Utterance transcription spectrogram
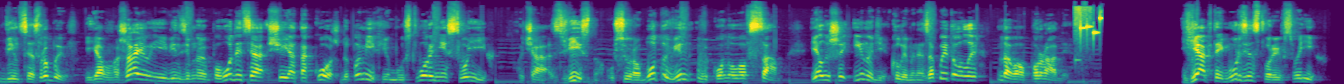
він це зробив. Я вважаю, і він зі мною погодиться, що я також допоміг йому у створенні своїх. Хоча, звісно, усю роботу він виконував сам. Я лише іноді, коли мене запитували, давав поради. Як Таймурзін створив своїх?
